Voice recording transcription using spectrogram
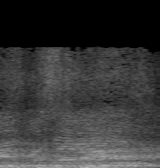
It's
